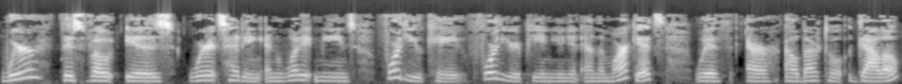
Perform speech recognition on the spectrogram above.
where this vote is, where it's heading, and what it means for the UK, for the European Union, and the markets with our Alberto Gallo,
